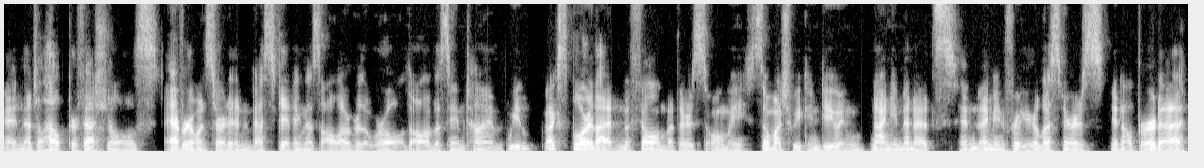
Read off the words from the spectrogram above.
and mental health professionals, everyone started investigating this all over the world all at the same time. We explore that in the film, but there's only so much we can do in 90 minutes. And I mean, for your listeners in Alberta,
